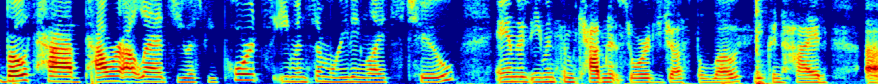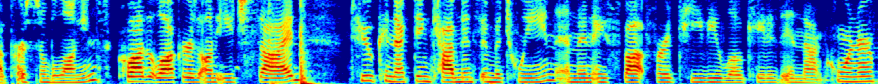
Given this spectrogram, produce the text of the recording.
Both have power outlets, USB ports, even some reading lights too. And there's even some cabinet storage just below so you can hide uh, personal belongings. Closet lockers on each side, two connecting cabinets in between, and then a spot for a TV located in that corner.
